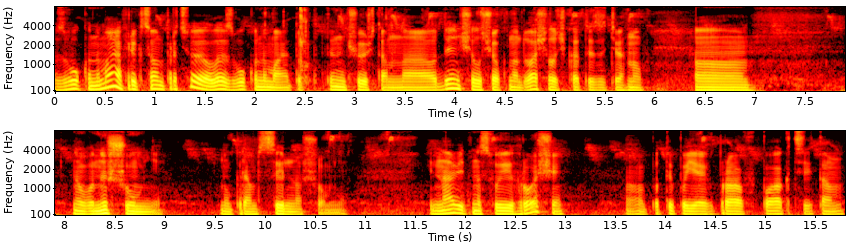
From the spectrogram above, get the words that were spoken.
звуку немає, фрикціон працює, але звуку немає. Тобто ти не чуєш там на один щелчок, на два щелчка ти затягнув. А, ну, вони шумні. Ну прям сильно шумні. І навіть на свої гроші, по типу я їх брав по акції там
